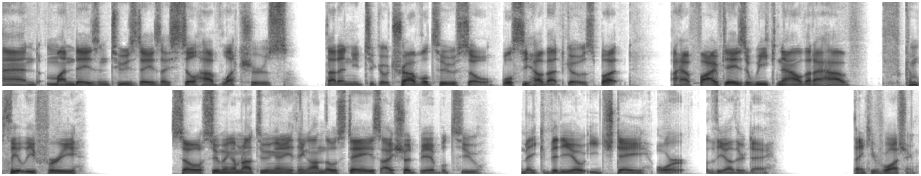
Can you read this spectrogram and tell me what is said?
and Mondays and Tuesdays I still have lectures that I need to go travel to, so we'll see how that goes. But I have five days a week now that I have completely free. So assuming I'm not doing anything on those days, I should be able to make video each day or the other day. Thank you for watching.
